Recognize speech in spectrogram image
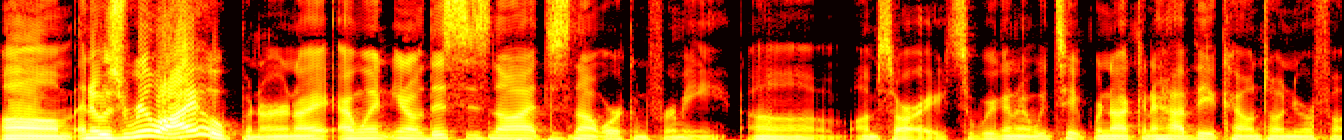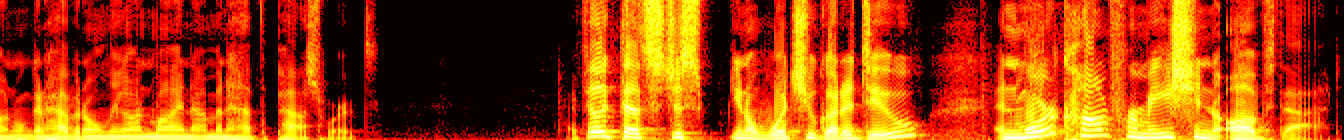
Um, and it was a real eye opener. And I, I went, you know, this is not this is not working for me. Um, I'm sorry. So we're gonna we take we're not gonna have the account on your phone. We're gonna have it only on mine. I'm gonna have the passwords. I feel like that's just you know what you got to do, and more confirmation of that,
